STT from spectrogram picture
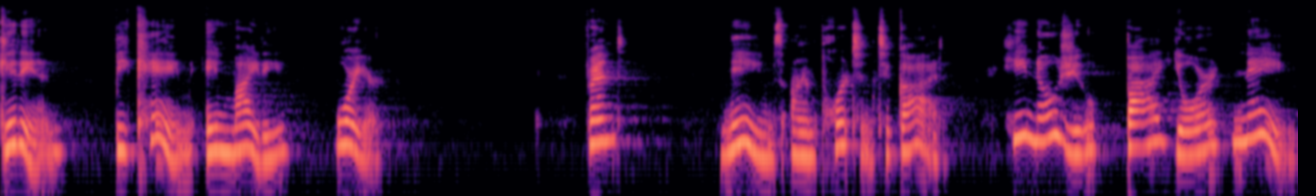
Gideon became a mighty warrior. Friend, names are important to God. He knows you by your name.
